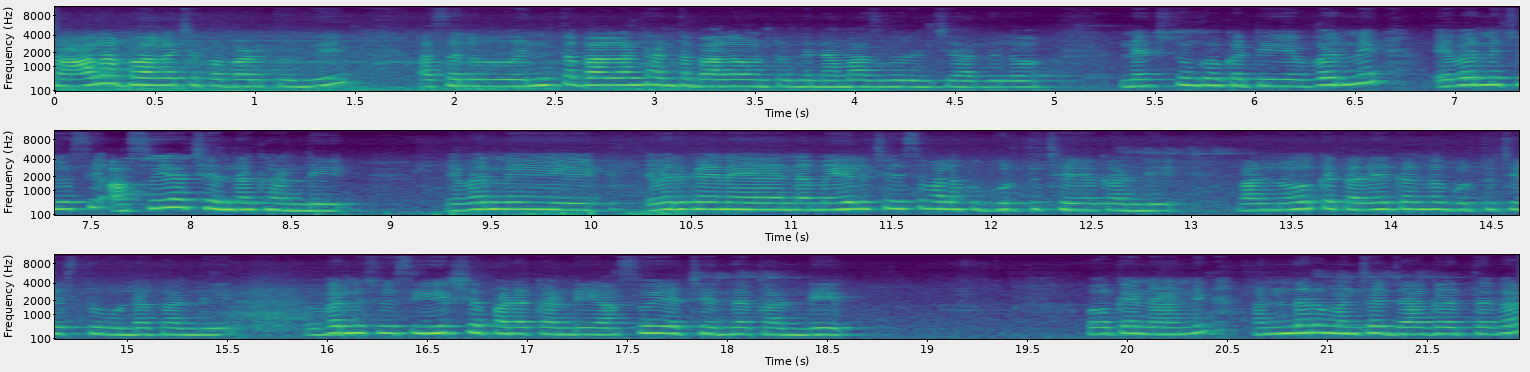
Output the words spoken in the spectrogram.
చాలా బాగా చెప్పబడుతుంది. అసలు ఎంత బాగా అంటే అంత బాగా ఉంటుంది నమాజ్ గురించి అందులో. నెక్స్ట్ ఇంకొకటి ఎవరిని ఎవరిని చూసి అసూయ చెందకండి. ఎవరిని ఎవరికైనా ఏదైనా మేలు చేసి వాళ్ళకు గుర్తు చేయకండి. వాళ్ళ నోకి తదేకంగా గుర్తు చేస్తూ ఉండకండి. ఎవరిని చూసి ఈర్ష్య పడకండి అసూయ చెందకండి. ఓకేనా అండి? అందరూ మంచిగా జాగ్రత్తగా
